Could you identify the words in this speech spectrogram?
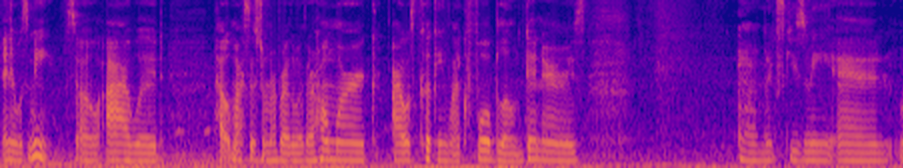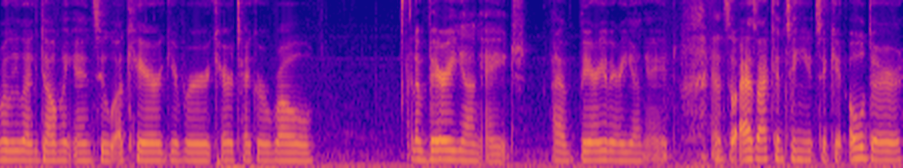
and it was me. So I would help my sister and my brother with their homework. I was cooking like full blown dinners. Um, excuse me, and really like delving into a caregiver, caretaker role at a very young age at a very very young age. And so as i continued to get older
